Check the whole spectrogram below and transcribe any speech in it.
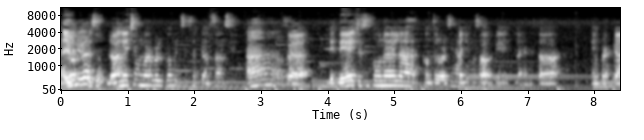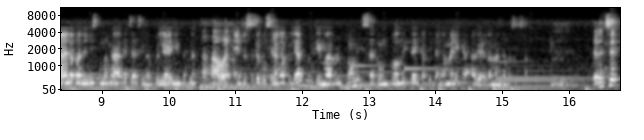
hay un universo. lo han hecho en Marvel Comics hasta el cansancio. Ah, O sea, de, de hecho, esa fue una de las controversias del año pasado, que la gente estaba enfrascada en la pandemia sin más nada que hacer, sino pelear en internet. ajá, bueno. Entonces se pusieron a pelear porque Marvel Comics sacó un cómic de Capitán América abiertamente homosexual. Mm. Entonces,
